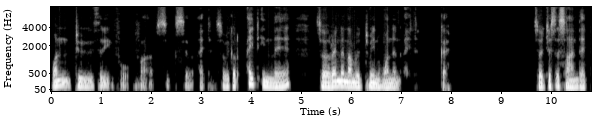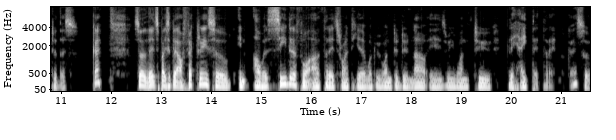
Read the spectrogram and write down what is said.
One, two, three, four, five, six, seven, eight. So we got eight in there. So random number between one and eight. Okay. So just assign that to this. Okay. So that's basically our factory. So in our seeder for our threads right here, what we want to do now is we want to create that thread. Okay. So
